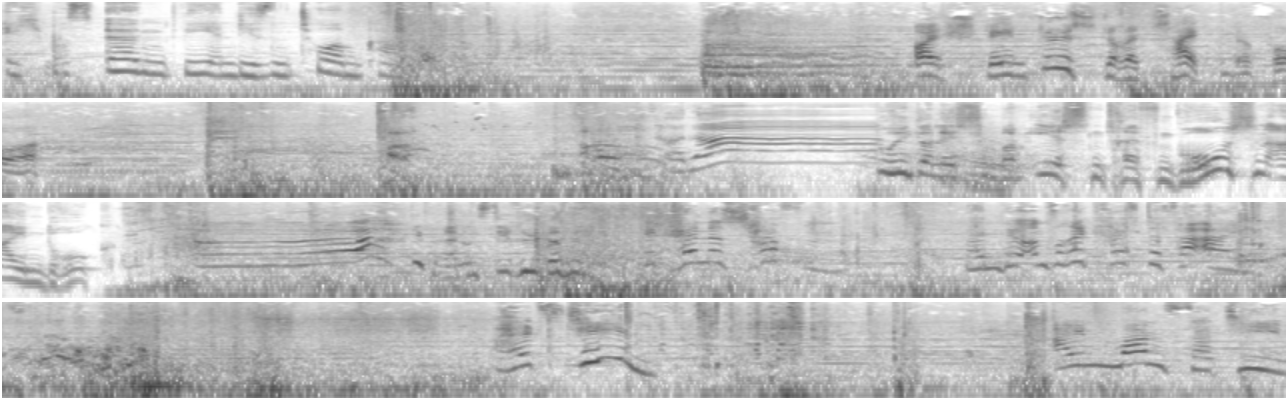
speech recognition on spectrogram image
Ich muss irgendwie in diesen Turm kommen. Euch stehen düstere Zeiten bevor. Tada! Du hinterlässt schon beim ersten Treffen großen Eindruck. Die brennen uns die Rübe weg. Wir können es schaffen, wenn wir unsere Kräfte vereinen. Als Team. Ein Monster-Team.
